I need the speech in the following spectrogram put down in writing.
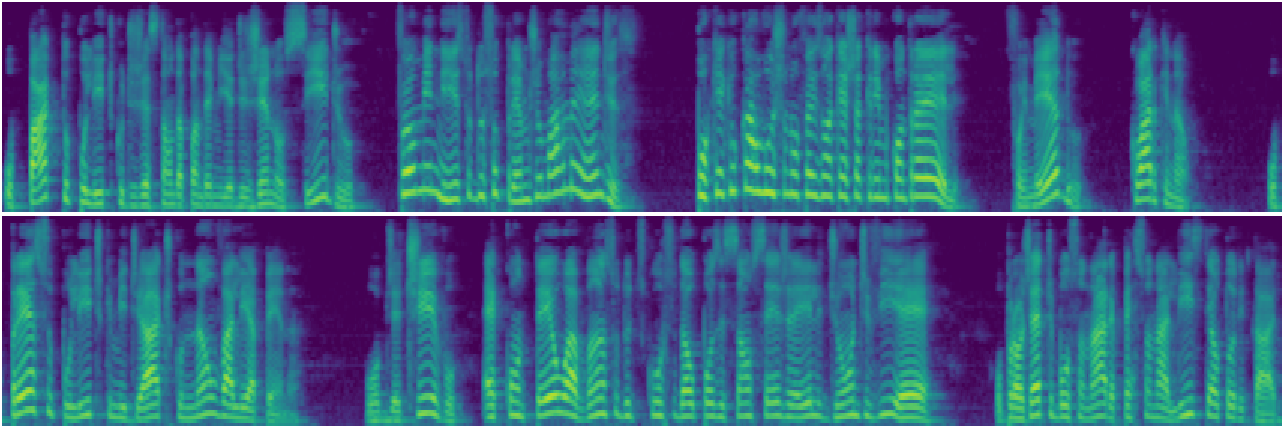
o Pacto Político de Gestão da Pandemia de genocídio foi o ministro do Supremo Gilmar Mendes. Por que, que o Carluxo não fez uma queixa-crime contra ele? Foi medo? Claro que não. O preço político e midiático não valia a pena. O objetivo é conter o avanço do discurso da oposição, seja ele de onde vier. O projeto de Bolsonaro é personalista e autoritário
